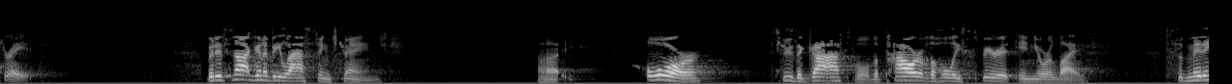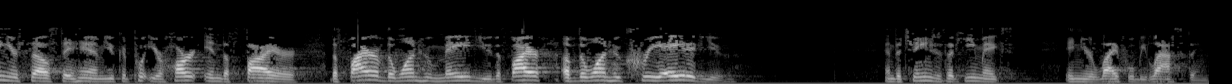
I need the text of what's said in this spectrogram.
straight. But it's not going to be lasting change. Uh, or through the gospel, the power of the Holy Spirit in your life. Submitting yourselves to Him, you could put your heart in the fire the fire of the one who made you, the fire of the one who created you. And the changes that He makes in your life will be lasting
